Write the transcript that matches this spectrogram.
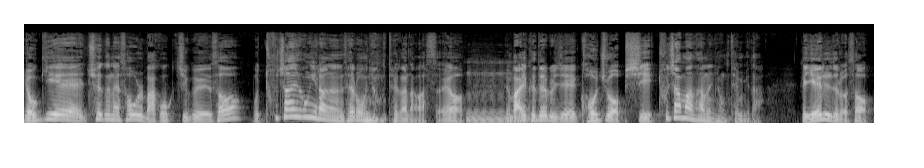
여기에 최근에 서울 마곡지구에서 뭐 투자형이라는 새로운 형태가 나왔어요. 음. 말 그대로 이제 거주 없이 투자만 하는 형태입니다. 그러니까 예를 들어서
